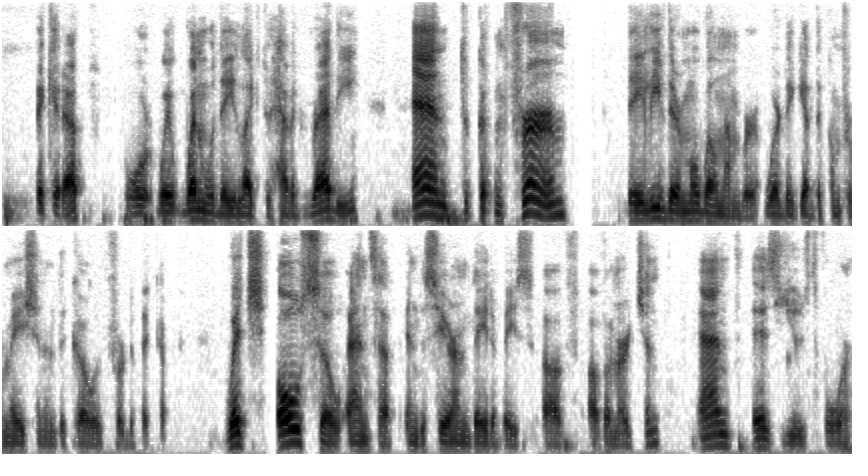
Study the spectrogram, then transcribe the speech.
to pick it up or when would they like to have it ready, and to confirm, they leave their mobile number where they get the confirmation and the code for the pickup which also ends up in the CRM database of, of a merchant and is used for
